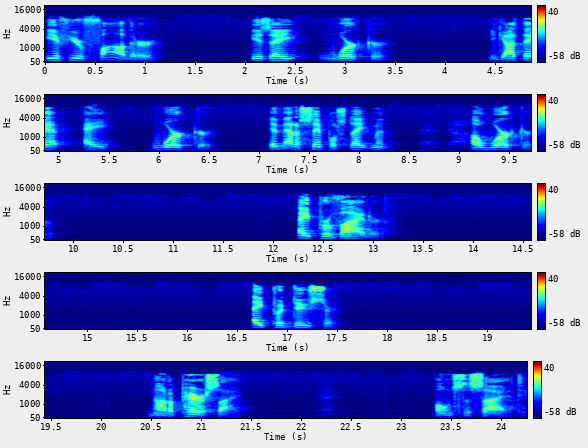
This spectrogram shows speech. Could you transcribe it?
if your father is a worker. You got that? A worker. Isn't that a simple statement? A worker. A provider. A producer. Not a parasite on society.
